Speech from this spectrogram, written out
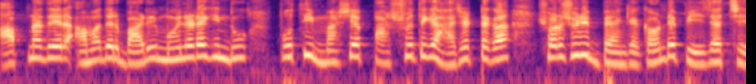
আপনাদের, আমাদের বাড়ির মহিলাটা কিন্তু প্রতি মাসে পাঁচশো থেকে হাজার টাকা সরাসরি ব্যাঙ্ক অ্যাকাউন্টে পেয়ে যাচ্ছে।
